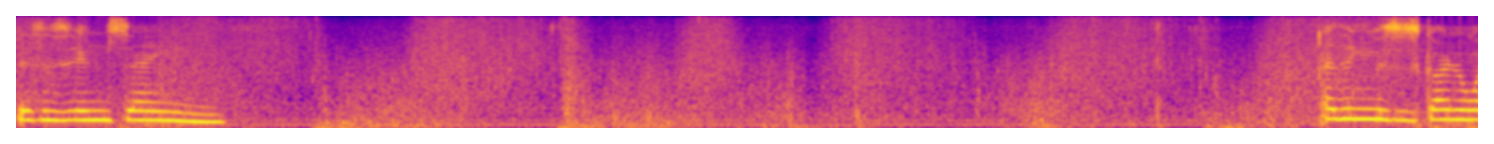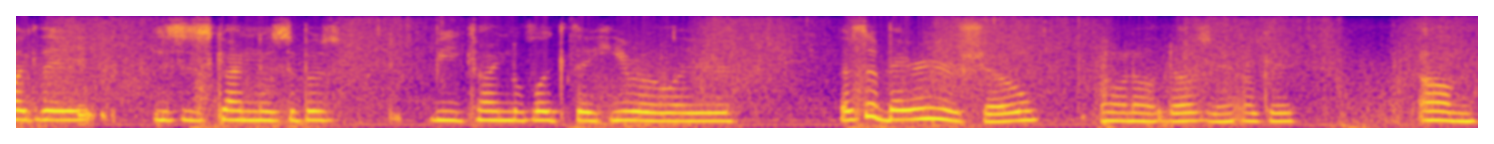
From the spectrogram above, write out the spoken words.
This is insane. I think this is kind of like the this is kind of supposed be kind of like the hero lair. Does the barrier show? Oh no, it doesn't. Okay. Um,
